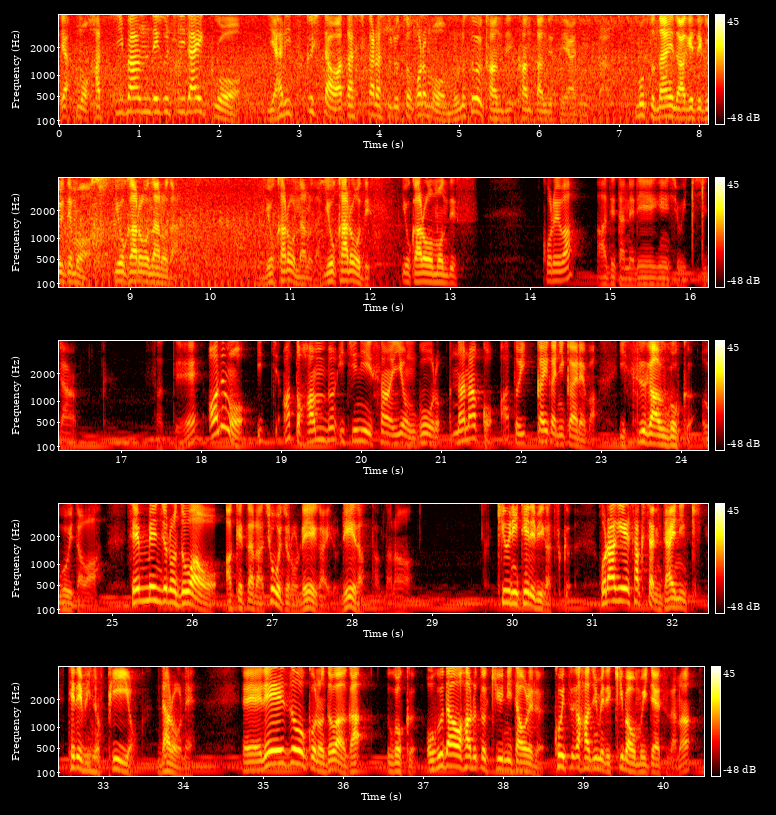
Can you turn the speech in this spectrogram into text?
いやもう8番出口ライクをやり尽くした私からするとこれもものすごい感じ簡単ですねヤジンさん。もっと難易度上げてくれてもよかろうなのだ。よかろうなのだ。よかろうです。よかろうもんです。これは？あ出たね。霊現象一覧さて。あでもあと半分。1234567個。あと1回か2回あれば椅子が動く。動いたわ。洗面所のドアを開けたら少女の霊がいる。霊だったんだ。急にテレビがつく。ホラゲー作者に大人気。テレビのピーヨンだろうね、えー、冷蔵庫のドアが動く。お札を貼ると急に倒れる。こいつが初めて牙を剥いたやつだな。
